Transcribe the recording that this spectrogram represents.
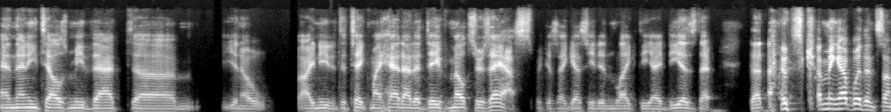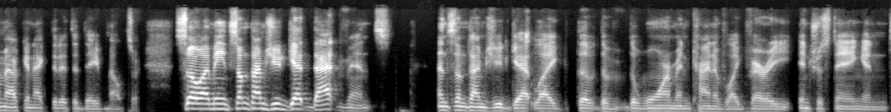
and then he tells me that um, you know I needed to take my head out of Dave Meltzer's ass because I guess he didn't like the ideas that that I was coming up with and somehow connected it to Dave Meltzer. So I mean, sometimes you'd get that Vince, and sometimes you'd get like the the the warm and kind of like very interesting and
